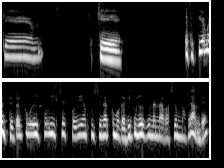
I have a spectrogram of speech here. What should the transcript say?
que, que efectivamente, tal como dijo Vilches, podían funcionar como capítulos de una narración más grande,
